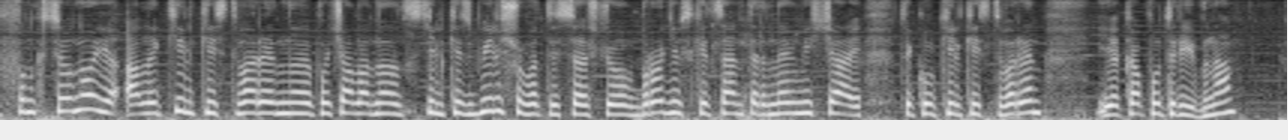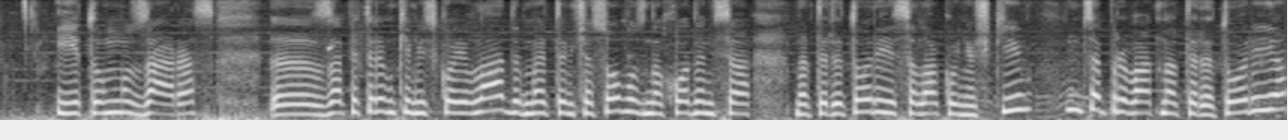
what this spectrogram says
функціонує, але кількість тварин почала настільки збільшуватися, що Бродівський центр не вміщає таку кількість тварин, яка потрібна. І тому зараз е, за підтримки міської влади ми тимчасово знаходимося на території села Конюшків. Ну, Це приватна територія,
